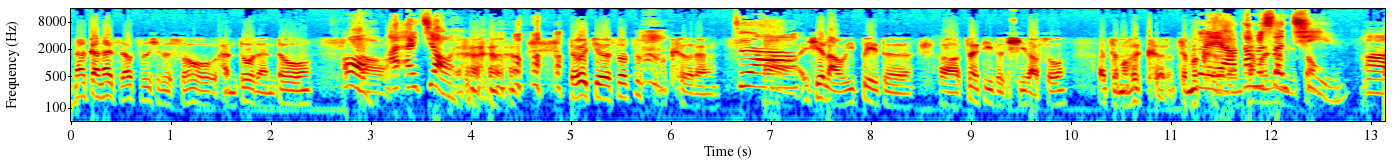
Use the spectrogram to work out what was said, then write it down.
那刚开始要执行的时候，很多人都哦哀哀叫哎，都会觉得说，这怎么可能？是啊，一些老一辈的啊在地的祈祷说啊，怎么会可能？怎么可能？对呀，他们生气啊。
